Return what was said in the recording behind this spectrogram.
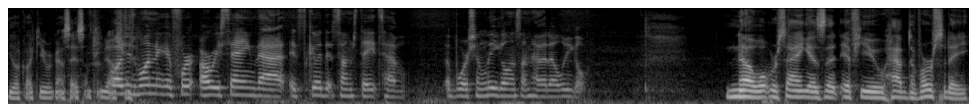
You look like you were going to say something. Well, I was just wondering if we're are we saying that it's good that some states have abortion legal and some have it illegal? No, what we're saying is that if you have diversity,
